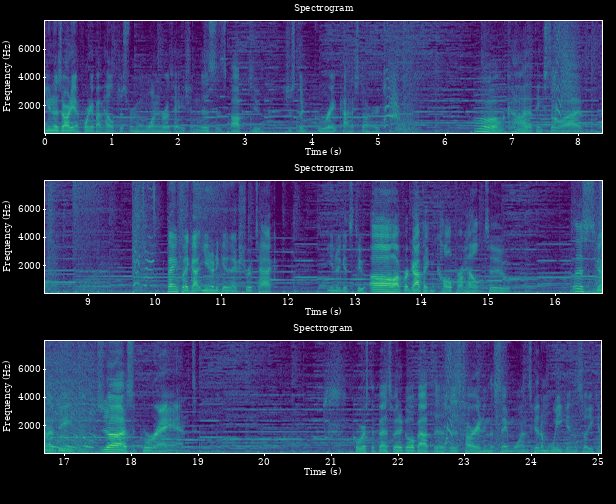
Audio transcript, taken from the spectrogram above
Yuno's already at 45 health just from one rotation. This is off to just a great kind of start. Oh god, that thing's still alive. Thankfully, I got Yuno to get an extra attack. Yuno gets two. Oh, I forgot they can call for help, too. This is gonna be just grand. Of course, the best way to go about this is targeting the same ones. Get them weakened so you can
